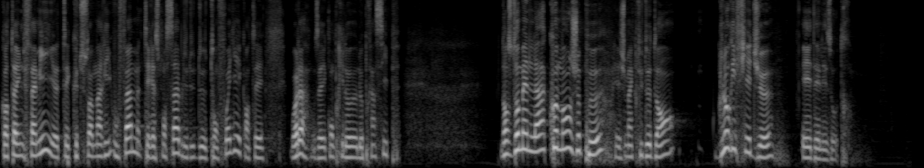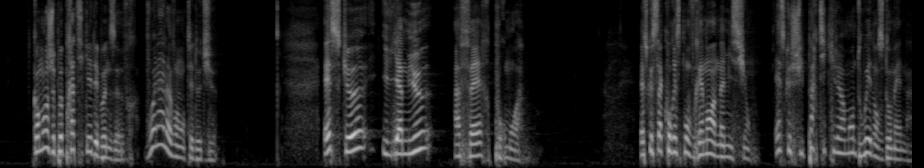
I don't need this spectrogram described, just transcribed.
Quand tu as une famille, que tu sois mari ou femme, tu es responsable de, ton foyer. Voilà, vous avez compris le, le principe. Dans ce domaine-là, comment je peux, et je m'inclus dedans, glorifier Dieu et aider les autres. Comment je peux pratiquer des bonnes œuvres? Voilà la volonté de Dieu. Est-ce qu'il y a mieux à faire pour moi? Est-ce que ça correspond vraiment à ma mission? Est-ce que je suis particulièrement doué dans ce domaine?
